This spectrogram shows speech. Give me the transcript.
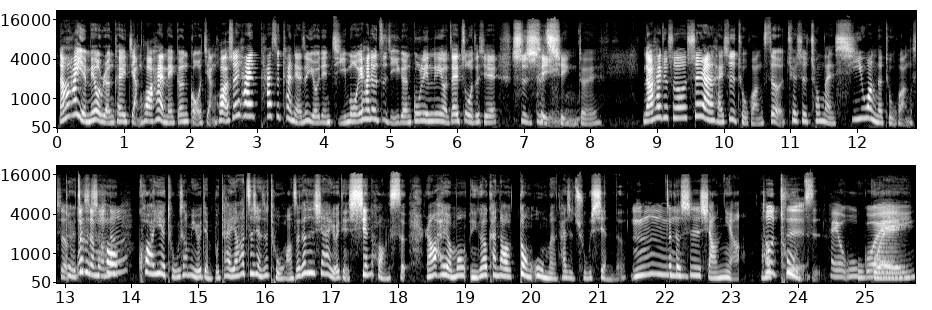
然后他也没有人可以讲话，他也没跟狗讲话，所以他他是看起来是有点寂寞，因为他就自己一个人孤零零有在做这些事情，事情对。然后他就说，虽然还是土黄色，却是充满希望的土黄色。对，为什么呢？跨页图上面有点不太一样，它之前是土黄色，但是现在有一点鲜黄色。然后还有梦，你可以看到动物们开始出现了。嗯，这个是小鸟，然后兔子，还有乌龟，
